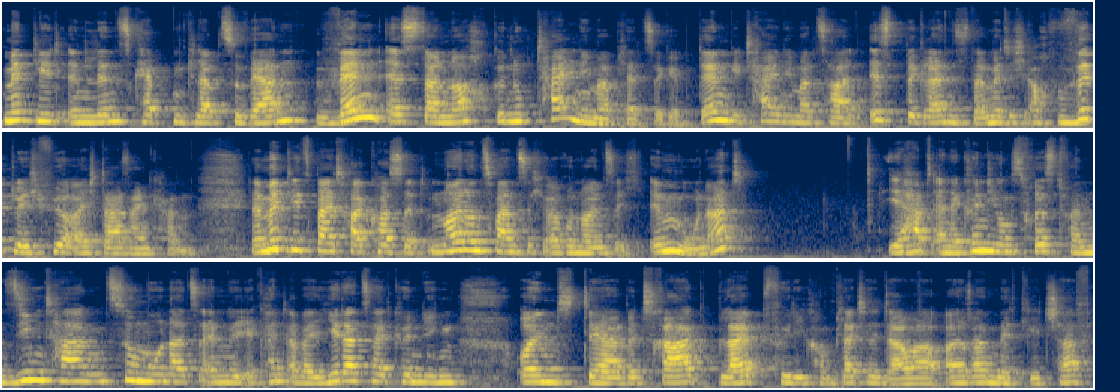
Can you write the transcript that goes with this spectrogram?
Mitglied in Linz Captain Club zu werden, wenn es dann noch genug Teilnehmerplätze gibt. Denn die Teilnehmerzahl ist begrenzt, damit ich auch wirklich für euch da sein kann. Der Mitgliedsbeitrag kostet 29,90 Euro im Monat. Ihr habt eine Kündigungsfrist von sieben Tagen zum Monatsende. Ihr könnt aber jederzeit kündigen und der Betrag bleibt für die komplette Dauer eurer Mitgliedschaft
